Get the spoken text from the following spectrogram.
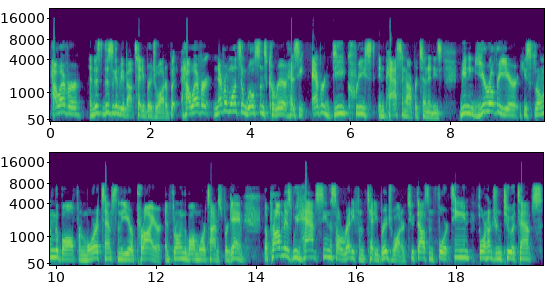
However, and this, this is going to be about Teddy Bridgewater, but however, never once in Wilson's career has he ever decreased in passing opportunities, meaning year over year, he's throwing the ball for more attempts than the year prior and throwing the ball more times per game. The problem is we have seen this already from Teddy Bridgewater. 2014, 402 attempts,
